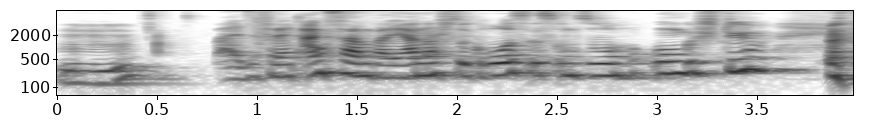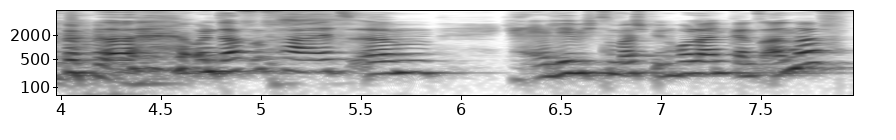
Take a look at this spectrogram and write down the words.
Mhm weil sie vielleicht Angst haben, weil Janosch so groß ist und so ungestüm. äh, und das ist halt, ähm, ja, erlebe ich zum Beispiel in Holland ganz anders.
